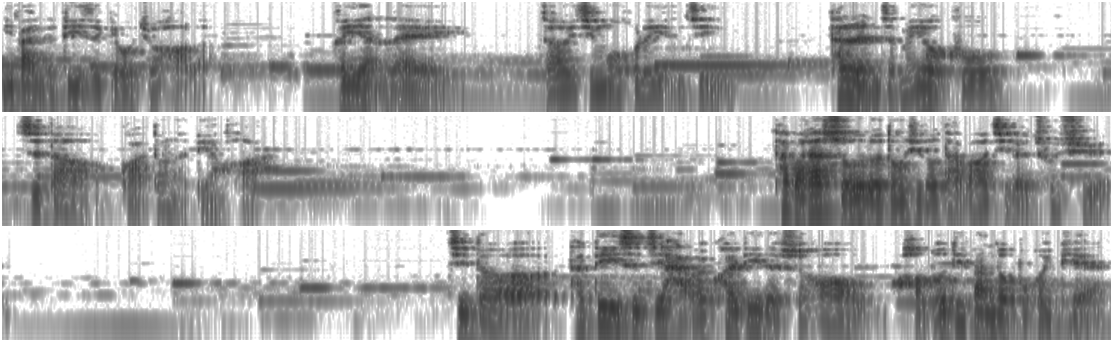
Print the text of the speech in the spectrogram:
你把你的地址给我就好了。”可眼泪早已经模糊了眼睛，他忍着没有哭，直到挂断了电话。他把他所有的东西都打包寄了出去。记得他第一次寄海外快递的时候，好多地方都不会填，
